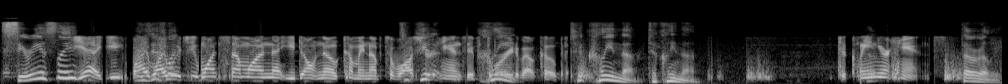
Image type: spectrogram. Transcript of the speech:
Seriously? Yeah. You, why why what- would you want someone that you don't know coming up to wash your hands if you're worried about COVID? To clean them. To clean them To clean your hands. thoroughly.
